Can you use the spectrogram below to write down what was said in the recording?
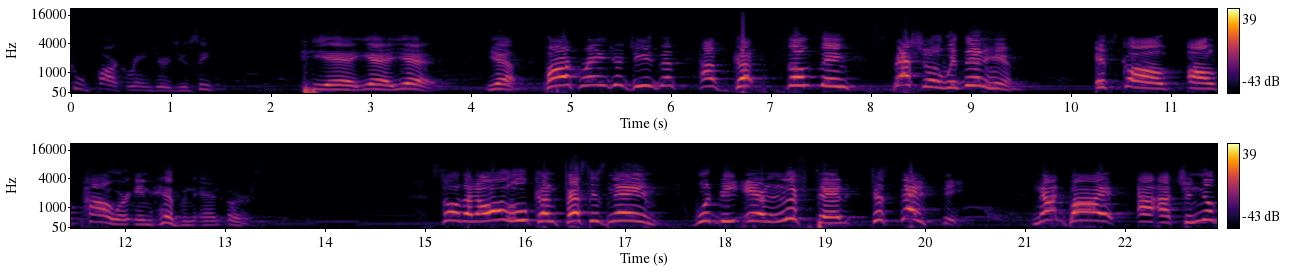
two park rangers, you see. Yeah, yeah, yeah. Yeah. Park Ranger Jesus has got something special within him. It's called all power in heaven and earth. So that all who confess his name would be airlifted to safety. Not by a, a Chinook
